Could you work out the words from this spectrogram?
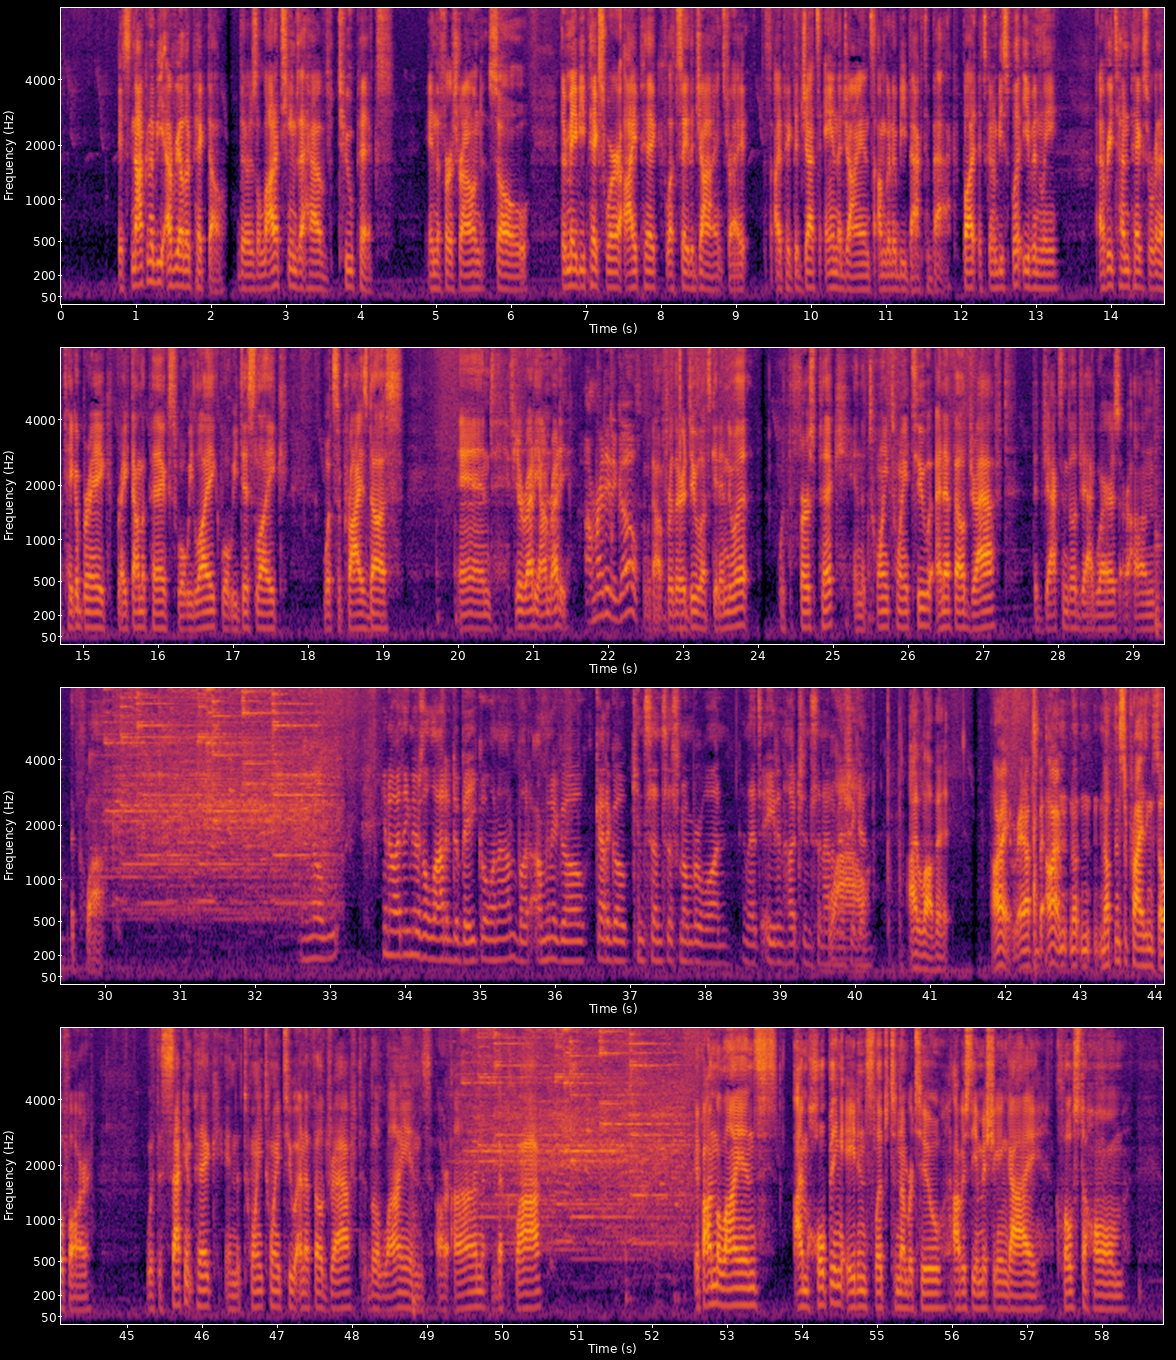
It's not going to be every other pick, though. There's a lot of teams that have two picks in the first round. So, there may be picks where I pick, let's say, the Giants, right? So I pick the Jets and the Giants. I'm going to be back to back, but it's going to be split evenly. Every 10 picks, we're going to take a break, break down the picks, what we like, what we dislike, what surprised us. And if you're ready, I'm ready. I'm ready to go. Without further ado, let's get into it. With the first pick in the 2022 NFL Draft, the Jacksonville Jaguars are on the clock. You know, you know, I think there's a lot of debate going on, but I'm gonna go. Gotta go consensus number one, and that's Aiden Hutchinson out of Michigan. I love it. All right, right off the bat. All right, no, nothing surprising so far. With the second pick in the 2022 NFL Draft, the Lions are on the clock. If I'm the Lions, I'm hoping Aiden slips to number two. Obviously, a Michigan guy, close to home.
